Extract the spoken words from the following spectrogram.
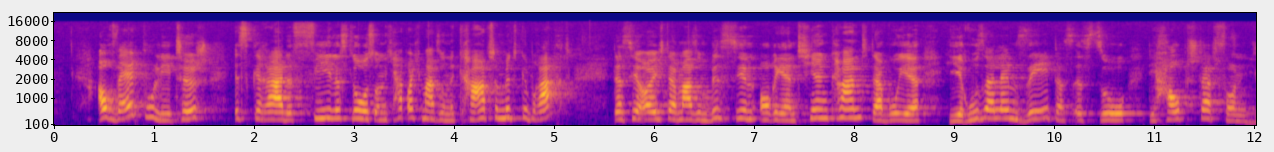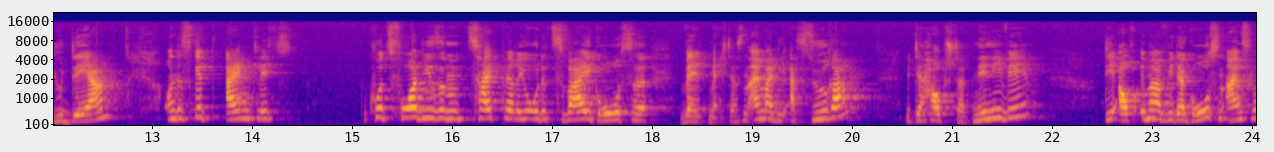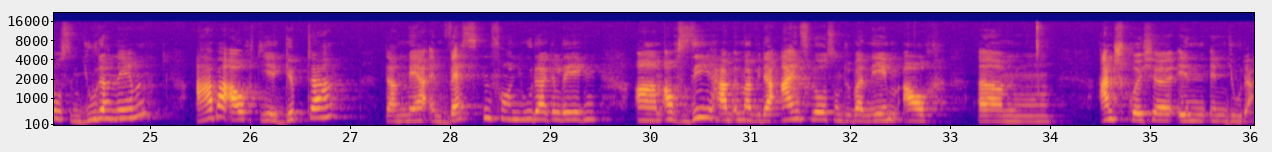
Auch weltpolitisch ist gerade vieles los und ich habe euch mal so eine Karte mitgebracht dass ihr euch da mal so ein bisschen orientieren könnt. Da, wo ihr Jerusalem seht, das ist so die Hauptstadt von Judäa. Und es gibt eigentlich kurz vor diesem Zeitperiode zwei große Weltmächte. Das sind einmal die Assyrer mit der Hauptstadt Ninive, die auch immer wieder großen Einfluss in Juda nehmen, aber auch die Ägypter, dann mehr im Westen von Juda gelegen. Ähm, auch sie haben immer wieder Einfluss und übernehmen auch ähm, Ansprüche in, in Juda.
